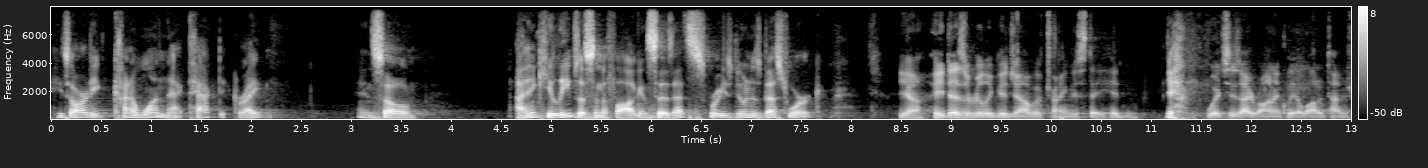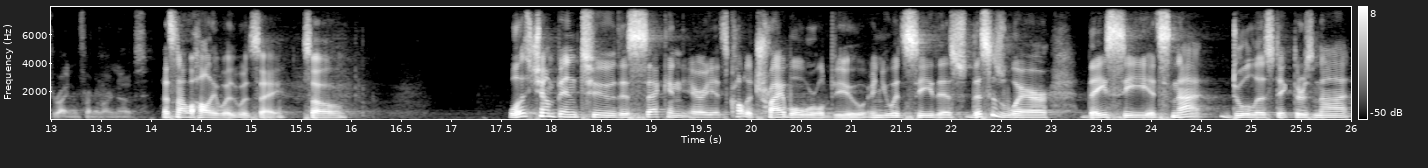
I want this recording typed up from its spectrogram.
he's already kind of won that tactic, right? And so I think he leaves us in the fog and says that's where he's doing his best work. Yeah, he does a really good job of trying to stay hidden. Yeah. Which is ironically a lot of times right in front of our nose. That's not what Hollywood would say. So, well, let's jump into this second area. It's called a tribal worldview. And you would see this. This is where they see it's not dualistic, there's not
